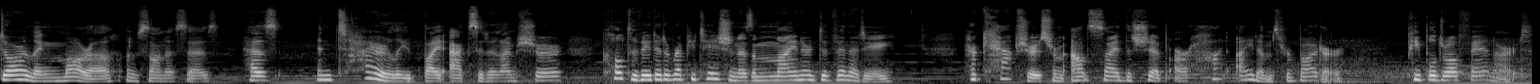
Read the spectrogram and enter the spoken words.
darling Mara, Osana says, has entirely by accident, I'm sure, cultivated a reputation as a minor divinity. Her captures from outside the ship are hot items for barter. People draw fan art.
